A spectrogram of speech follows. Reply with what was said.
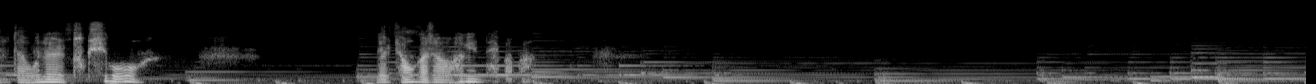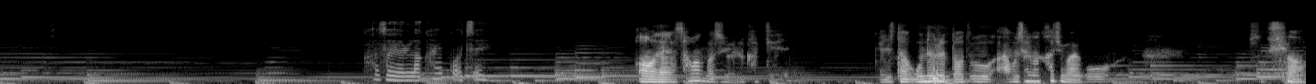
일단 오늘 푹 쉬고 내일 병원 가서 확인해 봐봐. 가서 연락할 거지? 어, 내가 상황 봐서 연락할게. 일단 오늘은 너도 아무 생각하지 말고 푹 쉬어.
